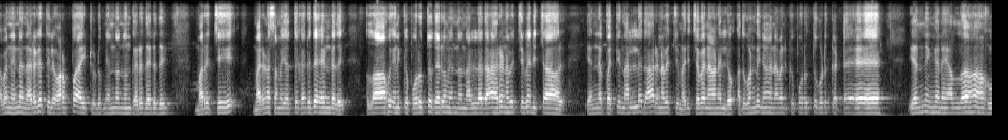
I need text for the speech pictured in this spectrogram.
അവൻ എന്നെ നരകത്തിൽ ഉറപ്പായിട്ടിടും എന്നൊന്നും കരുതരുത്. മറിച്ച് മരണസമയത്ത് കരുതേണ്ടത് അള്ളാഹു എനിക്ക് പുറത്തു തരുമെന്ന് നല്ല ധാരണ വെച്ച് മരിച്ചാൽ എന്നെപ്പറ്റി നല്ല ധാരണ വെച്ച് മരിച്ചവനാണല്ലോ. അതുകൊണ്ട് ഞാൻ അവനക്ക് പുറത്തു കൊടുക്കട്ടെ എന്നിങ്ങനെ അള്ളാഹു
